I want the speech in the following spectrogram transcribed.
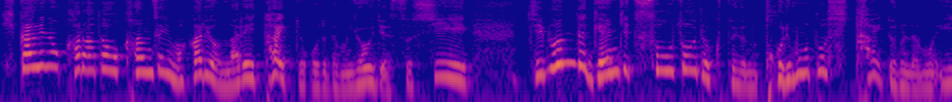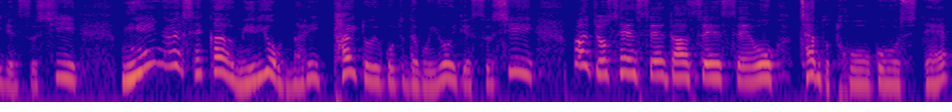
光の体を完全に分かるようになりたいということでも良いですし自分で現実想像力というのを取り戻したいというのでもいいですし見えない世界を見るようになりたいということでも良いですし、まあ、女性性男性性をちゃんと統合して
